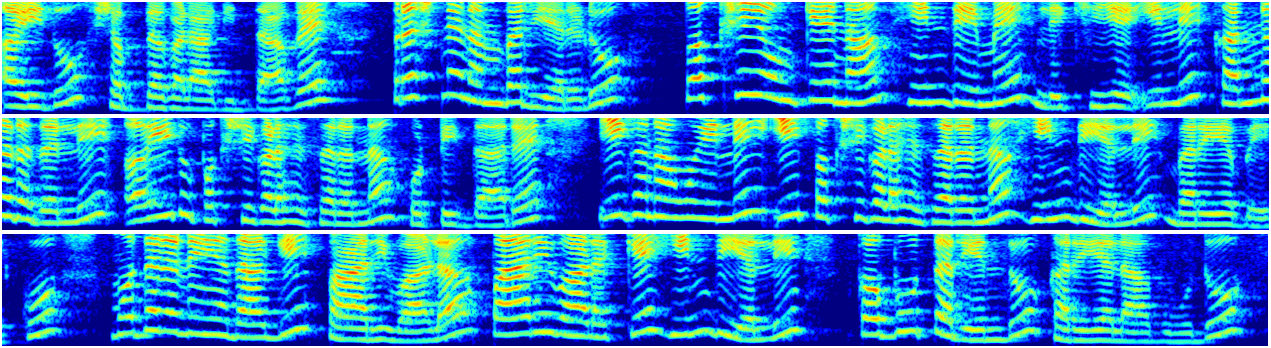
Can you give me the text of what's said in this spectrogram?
ಐದು ಶಬ್ದಗಳಾಗಿದ್ದಾವೆ. ಪ್ರಶ್ನೆ ನಂಬರ್ ಎರಡು, ಪಕ್ಷಿಯೊಂಕೆ ನಾಮ್ ಹಿಂದಿ ಮೇ ಲಿಖಿಯೇ. ಇಲ್ಲಿ ಕನ್ನಡದಲ್ಲಿ ಐದು ಪಕ್ಷಿಗಳ ಹೆಸರನ್ನ ಕೊಟ್ಟಿದ್ದಾರೆ. ಈಗ ನಾವು ಇಲ್ಲಿ ಈ ಪಕ್ಷಿಗಳ ಹೆಸರನ್ನ ಹಿಂದಿಯಲ್ಲಿ ಬರೆಯಬೇಕು. ಮೊದಲನೆಯದಾಗಿ ಪಾರಿವಾಳ. ಪಾರಿವಾಳಕ್ಕೆ ಹಿಂದಿಯಲ್ಲಿ ಕಬೂತರ್ ಎಂದು ಕರೆಯಲಾಗುವುದು.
